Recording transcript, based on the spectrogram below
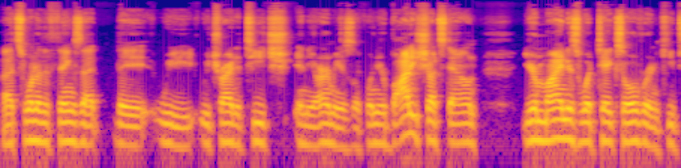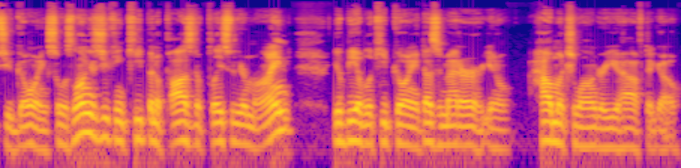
That's one of the things that they we we try to teach in the army is like when your body shuts down, your mind is what takes over and keeps you going. So as long as you can keep in a positive place with your mind, you'll be able to keep going. It doesn't matter, you know, how much longer you have to go.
